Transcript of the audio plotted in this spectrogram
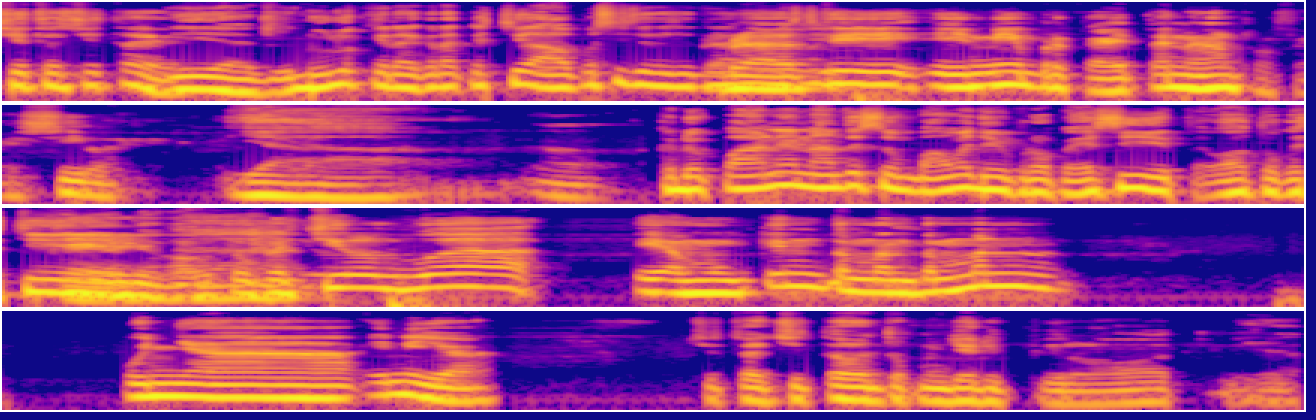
cita-cita ya. Iya, dulu kira-kira kecil apa sih cita-cita? Berarti ini berkaitan dengan profesi lah. ya. Ya. Ke depannya nanti sumpama jadi profesi waktu kecil. Oke, gitu. waktu kecil gua ya mungkin teman-teman punya ini ya cita-cita untuk menjadi pilot gitu.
